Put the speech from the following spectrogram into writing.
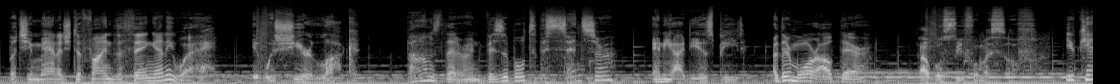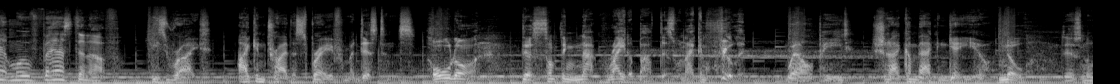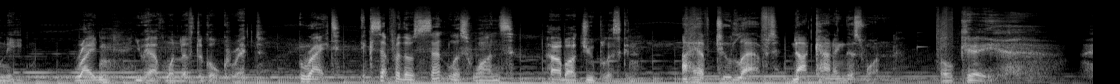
But you managed to find the thing anyway. It was sheer luck. Bombs that are invisible to the sensor? Any ideas, Pete? Are there more out there? I'll go see for myself. You can't move fast enough. He's right. I can try the spray from a distance. Hold on. There's something not right about this one. I can feel it. Well, Pete, should I come back and get you? No, there's no need. Raiden, you have one left to go, correct? Right, except for those scentless ones. How about you, Pliskin? I have two left, not counting this one. Okay.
